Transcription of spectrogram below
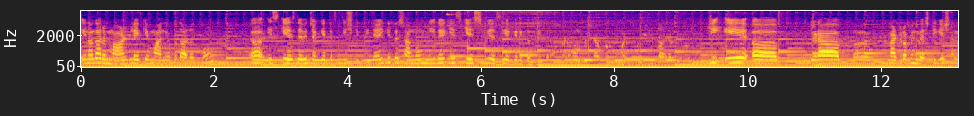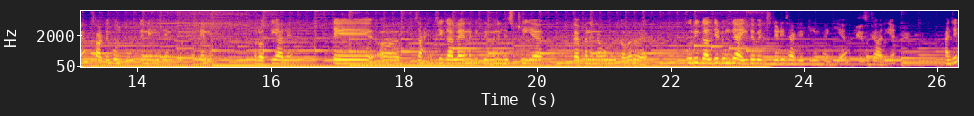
ਇਹਨਾਂ ਦਾ ਰਿਮਾਂਡ ਲੈ ਕੇ ਮਾਨਯੋਗ ਅਦਾਲਤ ਤੋਂ ਇਸ ਕੇਸ ਦੇ ਵਿੱਚ ਅੱਗੇ ਤਫਤੀਸ਼ ਕੀਤੀ ਜਾਏਗੀ ਤੇ ਸਾਨੂੰ ਉਮੀਦ ਹੈ ਕਿ ਇਸ ਕੇਸ 'ਚ ਵੀ ਅਸੀਂ ਅੱਗੇ ਰਿਕਵਰੀ ਕਰਾਂਗੇ। ਜੀ ਇਹ ਜਿਹੜਾ ਮੈਟਰ ਆਫ ਇਨਵੈਸਟੀਗੇਸ਼ਨ ਹੈ ਸਾਡੇ ਕੋਲ ਦੋ ਤਿੰਨ ਇਹੋ input ਹੈਗੇ ਨੇ ਫਰੋਤੀ ਵਾਲੇ। ਤੇ ਜ਼ਾਹਿਰ ਜੀ ਗੱਲ ਹੈ ਇਹਨਾਂ ਦੀ ਕ੍ਰਿਮੀਨਲ ਹਿਸਟਰੀ ਹੈ ਵੈਪਨ ਇਹਨਾਂ ਕੋਲ ਰਿਕਵਰ ਹੋਇਆ ਹੈ। ਪੂਰੀ ਗੱਲ ਦੀ ਡੂੰਘਾਈ ਦੇ ਵਿੱਚ ਜਿਹੜੀ ਸਾਡੀ ਟੀਮ ਹੈਗੀ ਹੈ ਉਹ ਜਾ ਰਹੀ ਹੈ। ਹਾਂਜੀ?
